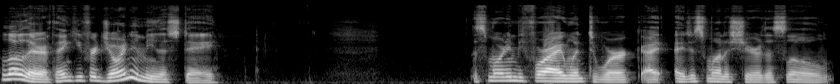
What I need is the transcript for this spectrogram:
Hello there. Thank you for joining me this day. This morning before I went to work, I, I just want to share this little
